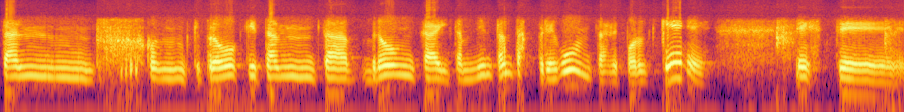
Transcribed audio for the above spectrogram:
tan con, que provoque tanta bronca y también tantas preguntas de por qué este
